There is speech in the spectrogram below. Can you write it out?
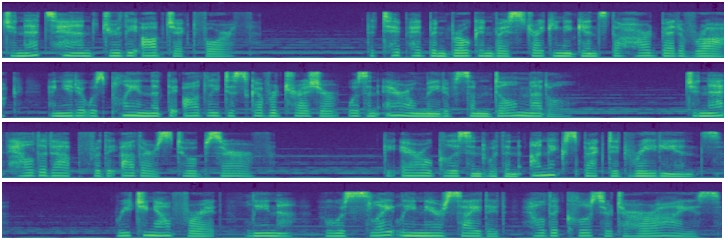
Jeanette's hand drew the object forth. The tip had been broken by striking against the hard bed of rock, and yet it was plain that the oddly discovered treasure was an arrow made of some dull metal. Jeanette held it up for the others to observe. The arrow glistened with an unexpected radiance. Reaching out for it, Lena, who was slightly nearsighted, held it closer to her eyes.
